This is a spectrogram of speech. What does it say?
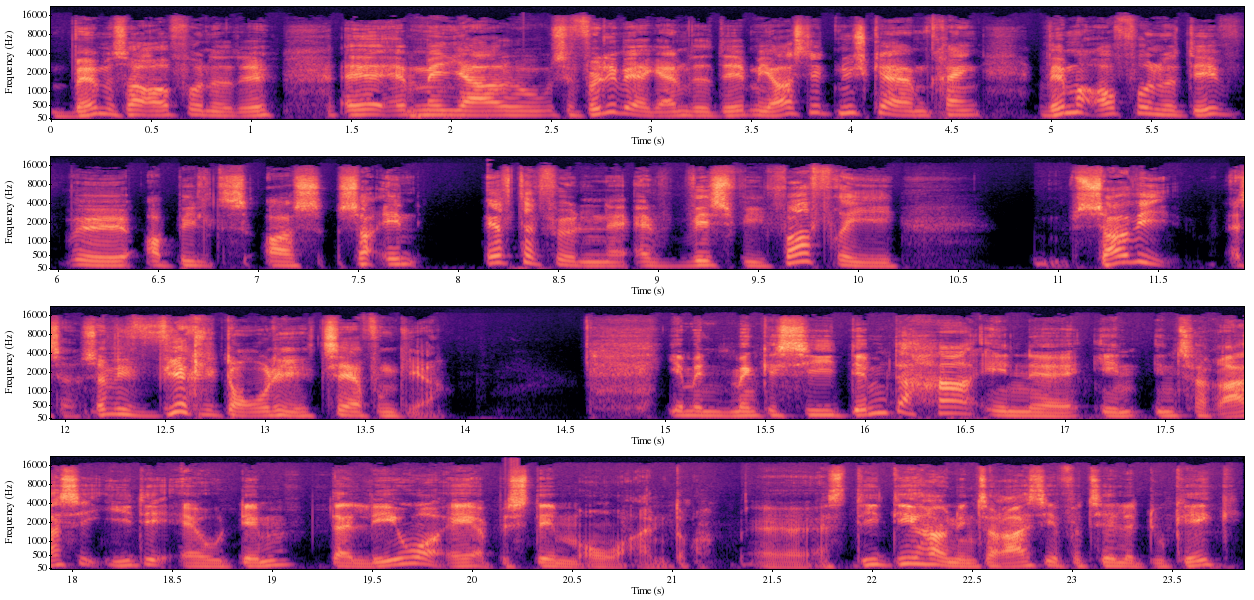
hvem har så opfundet det? Øh, men jeg jo, selvfølgelig vil jeg gerne vide det, men jeg er også lidt nysgerrig omkring, hvem har opfundet det øh, og bildt os så ind efterfølgende, at hvis vi er for frie, så er vi, altså, så er vi virkelig dårlige til at fungere. Jamen, man kan sige, at dem, der har en, øh, en interesse i det, er jo dem, der lever af at bestemme over andre. Øh, altså, de, de har jo en interesse i at fortælle, at du kan ikke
